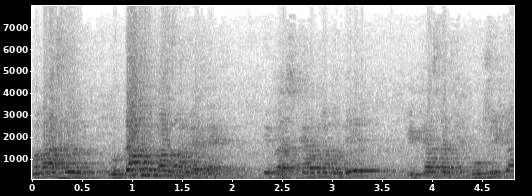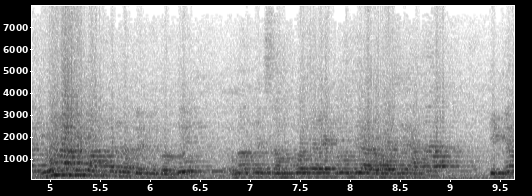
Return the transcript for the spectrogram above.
मला असं मुद्दा तुम्हाला सांगायचं आहे की राजकारणामध्ये विकासाची भूमिका घेऊन आम्ही काम करण्याचा प्रयत्न करतोय. पुन्हा ते संपवायचं आहे कोणते अडवायचे आता टीका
